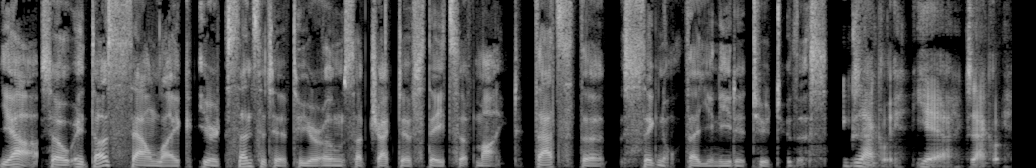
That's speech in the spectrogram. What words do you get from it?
Yeah. So it does sound like you're sensitive to your own subjective states of mind. That's the signal that you needed to do this. Exactly. Yeah, exactly.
